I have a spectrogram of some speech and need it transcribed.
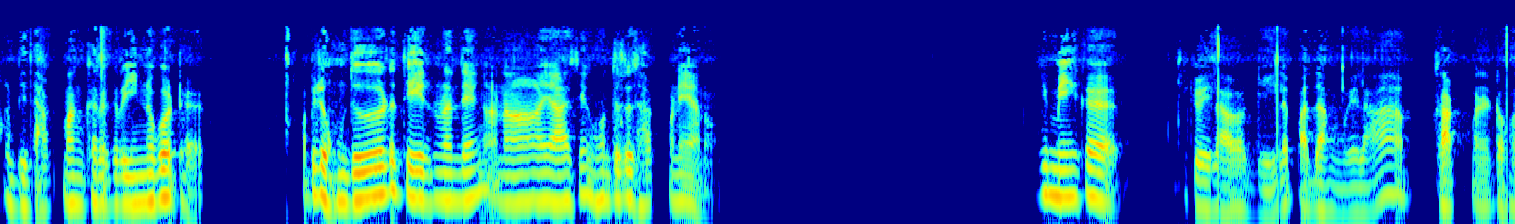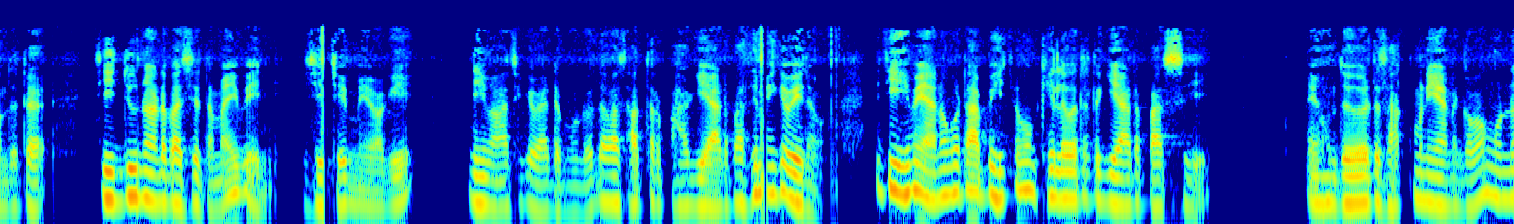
අපි ධක්මං කර කර ඉන්නකොට අපිට හොඳට තේරුණා දැන් අනායාසයෙන් හොඳට සක්මන යනවා. ඉතින් මේක ටික වෙලාවක් ගිහිලා පදම් වෙලා සක්මනට හොඳට සිද්ධ වුණාට පස්සේ තමයි වෙන්නේ. විශේෂයෙන් මේ වගේ නිවාසික වැඩමුළු දවස් 4 5 ගියාට පස්සේ මේක වෙනවා. ඉතින් එහෙම යනකොට අපි හිතමු කෙලවරට ගියාට පස්සේ මේ හොඳට සක්මන යන ගමන් ඔන්න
